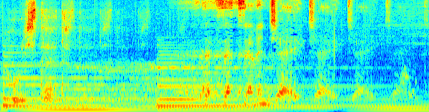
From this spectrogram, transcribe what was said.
Who is that? 7J.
